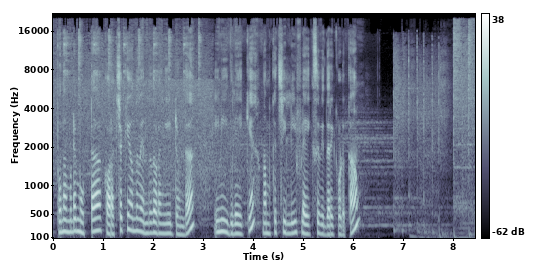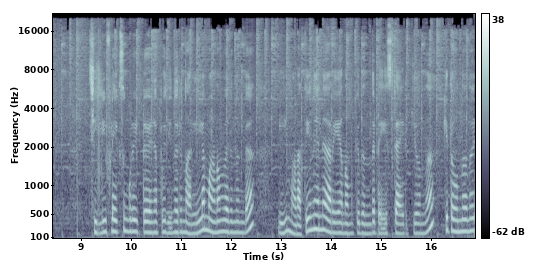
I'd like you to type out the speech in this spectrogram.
ഇപ്പോൾ നമ്മുടെ മുട്ട കുറച്ചൊക്കെ ഒന്ന് വെന്ത് തുടങ്ങിയിട്ടുണ്ട്. ഇനി ഇതിലേക്ക് നമുക്ക് ചില്ലി ഫ്ലേക്സ് വിതറി കൊടുക്കാം. ചില്ലി ഫ്ലേക്സും കൂടി ഇട്ട് കഴിഞ്ഞപ്പോൾ ഇതിൽ നിന്നൊരു നല്ല മണം വരുന്നുണ്ട്. ഈ മണത്തിൽ നിന്ന് തന്നെ അറിയാം നമുക്കിത് എന്ത് ടേസ്റ്റ് ആയിരിക്കുമെന്ന്. എനിക്ക് തോന്നുന്നത്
